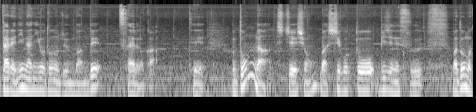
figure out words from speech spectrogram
誰に何をどの順番で伝えるのかってどんなシチュエーション、まあ、仕事ビジネス、まあ、どの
